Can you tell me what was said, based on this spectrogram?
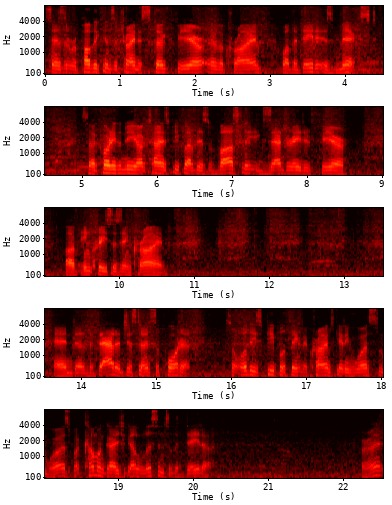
says that Republicans are trying to stoke fear over crime while the data is mixed. So, according to the New York Times, people have this vastly exaggerated fear of increases in crime. And uh, the data just don't support it. So, all these people think that crime's getting worse and worse, but come on, guys, you got to listen to the data. All right?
